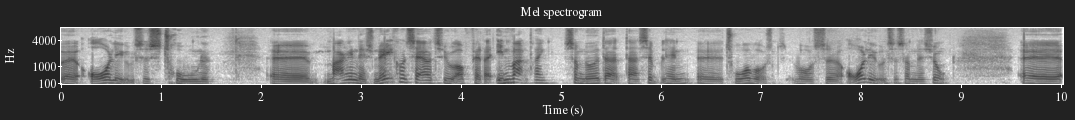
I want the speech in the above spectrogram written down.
øh, overlevelsestruende. Øh, mange nationalkonservative opfatter indvandring som noget, der, der simpelthen øh, truer vores, vores øh, overlevelse som nation. Øh, Øh,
